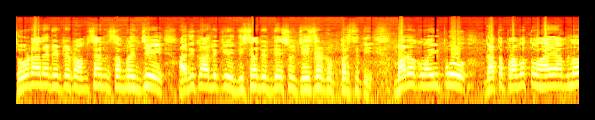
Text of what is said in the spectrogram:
చూడాలనేటువంటి అంశానికి సంబంధించి అధికారులకి దిశానిర్దేశం చేసినటువంటి పరిస్థితి. మరొక వైపు గత ప్రభుత్వ హయాంలో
